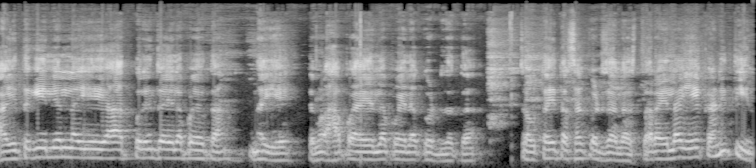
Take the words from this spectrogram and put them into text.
हा इथं गेलेला नाही आहे आतपर्यंत जायला पाहिजे होता. नाही आहे त्यामुळे हा पायाला पहिला कट जाता चौथाही तसा कट झाला असता. राहिला एक आणि तीन.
